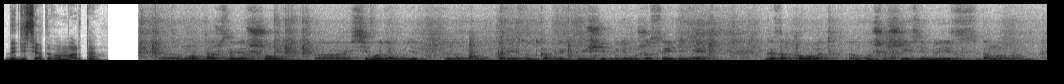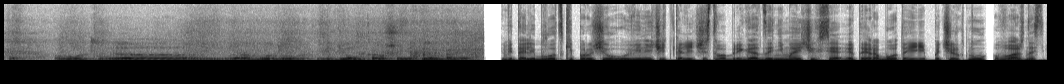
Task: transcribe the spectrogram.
до 10 марта. Э, монтаж завершен. Э, сегодня будет, э, подвезут комплектующие, будем уже соединять газопровод, вышедший из земли с домовым. Вот. Работу ведем хорошими темпами. Виталий Блоцкий поручил увеличить количество бригад, занимающихся этой работой, и подчеркнул важность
